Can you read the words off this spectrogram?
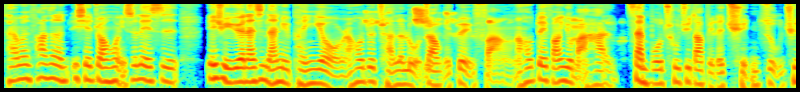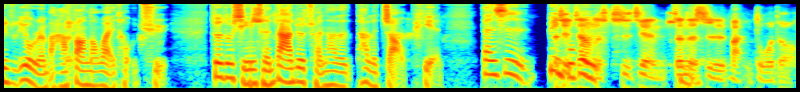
台湾发生的一些状况也是类似，也许原来是男女朋友，然后就传了裸照给对方，然后对方又把它散播出去到别的群组，嗯、群组又有人把它放到外头去，最后形成大家就传他的他的照片，但是并不会这样的事件真的是蛮多的哦，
